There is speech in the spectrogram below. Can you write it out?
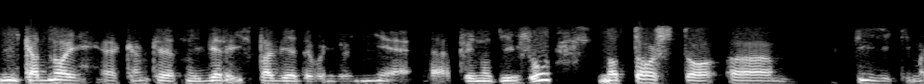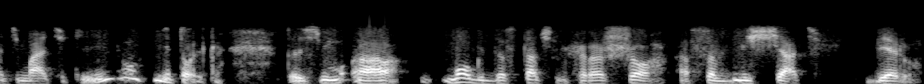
ни к одной э, конкретной вероисповедованию не принадлежу, но то, что физики, математики, ну, не только, то есть могут достаточно хорошо совмещать веру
